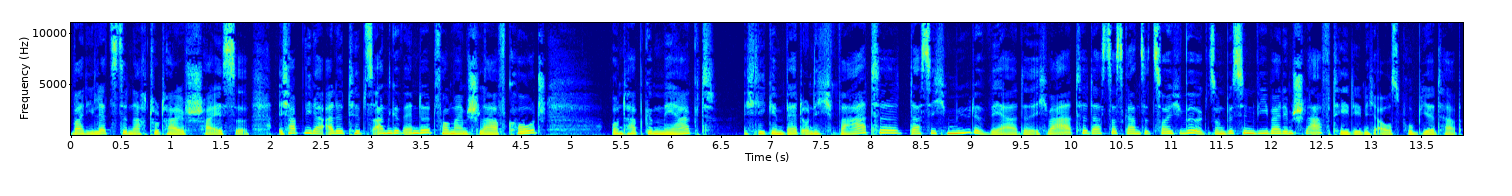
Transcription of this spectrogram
war die letzte Nacht total scheiße. Ich habe wieder alle Tipps angewendet von meinem Schlafcoach und habe gemerkt, ich liege im Bett und ich warte, dass ich müde werde. Ich warte, dass das ganze Zeug wirkt. So ein bisschen wie bei dem Schlaftee, den ich ausprobiert habe.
